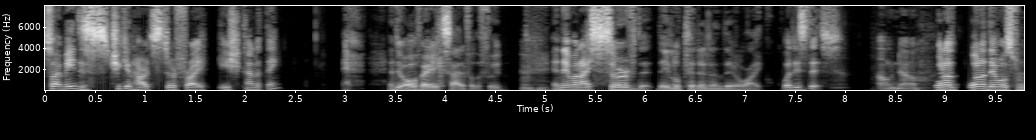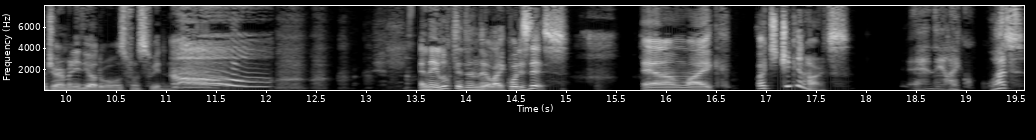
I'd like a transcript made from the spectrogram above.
So I made this chicken heart stir fry ish kind of thing, and they're all very excited for the food. Mhm. And then when I served it, they looked at it and they were like, "What is this?" Oh no. One of one of them was from Germany, the other one was from Sweden. And they looked at it and they're like, "What is this?" And I'm like, "Oh, it's chicken hearts." And they're like, "What?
